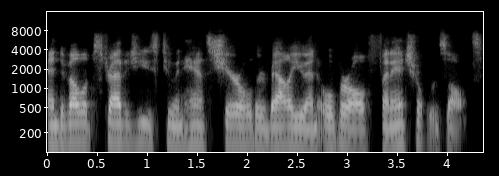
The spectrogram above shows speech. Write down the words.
and develop strategies to enhance shareholder value and overall financial results.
